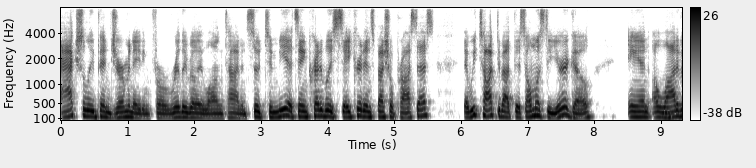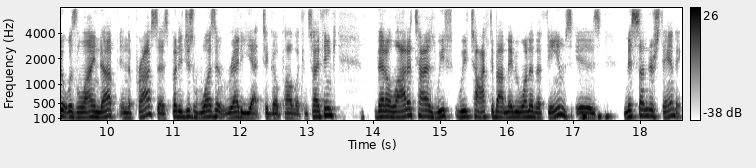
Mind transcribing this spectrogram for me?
actually been germinating for a really, really long time. And so to me, it's an incredibly sacred and special process that we talked about this almost a year ago. And a lot of it was lined up in the process, but it just wasn't ready yet to go public. And so I think that a lot of times we've we've talked about maybe one of the themes is misunderstanding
